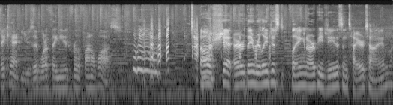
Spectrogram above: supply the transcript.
They can't use it. What if they need it for the final boss? Oh shit, are they really just playing an RPG this entire time?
